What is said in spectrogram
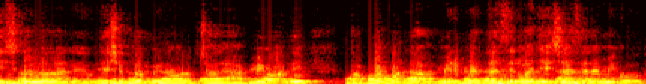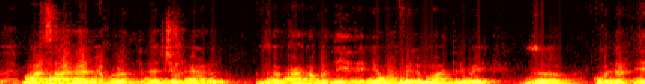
తీసుకెళ్ళాలనే ఉద్దేశంతో మీరు రావడం చాలా హ్యాపీగా ఉంది. తప్పకుండా మీరు పెద్ద సినిమా చేసినా సరే మీకు మా సహకారం ఎప్పుడు ఉంటుందని చెప్పారు సో కాకపోతే ఇది డెమో ఫిల్మ్ మాత్రమే. సో కుదిరితే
